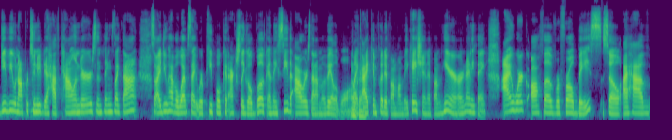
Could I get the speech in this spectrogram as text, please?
give you an opportunity to have calendars and things like that. So I do have a website where people can actually go book and they see the hours that I'm available. Like I can put if I'm on vacation, if I'm here or anything. I work off of referral base. So I have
